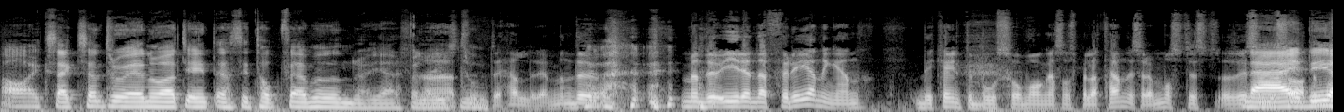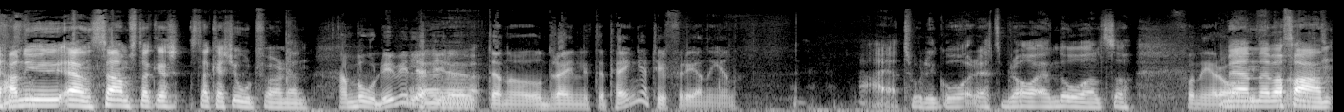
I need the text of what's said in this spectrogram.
Ja exakt, sen tror jag nog att jag inte ens är topp 500 i Järfälla Nej, jag tror inte heller det. Men du, men du, i den där föreningen det kan ju inte bo så många som spelar tennis det måste det Nej, sa, det, han är ju ensam stackars, stackars ordföranden Han borde ju vilja hyra uh, ut den och, och, dra in lite pengar till föreningen Nej, jag tror det går rätt bra ändå alltså Men vad fan Eh,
